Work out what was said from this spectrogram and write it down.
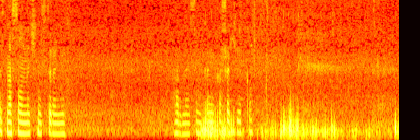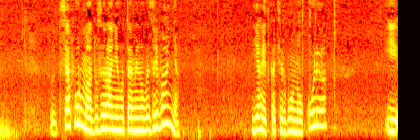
Ось на сонячній стороні. Гарнесенька, яка шакірка. Ця форма дуже раннього терміну визрівання. Ягідка червоного кольору і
